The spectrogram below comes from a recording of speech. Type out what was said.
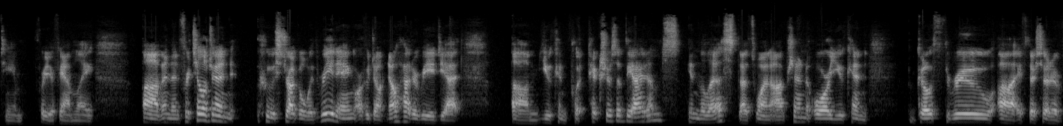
team for your family. Um, and then for children who struggle with reading or who don't know how to read yet, um, you can put pictures of the items in the list. That's one option, or you can go through uh, if they're sort of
